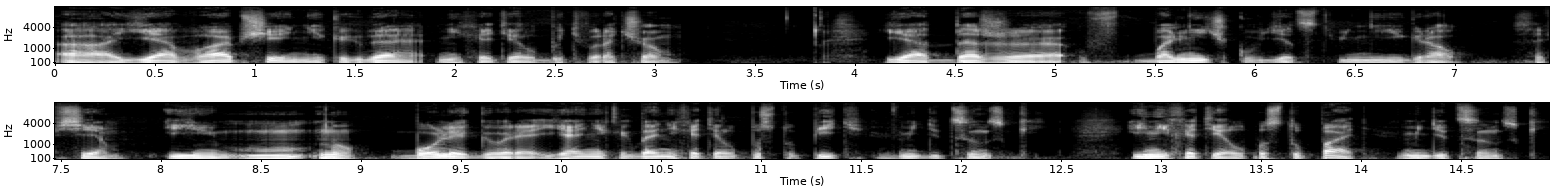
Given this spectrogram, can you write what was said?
а, я вообще никогда не хотел быть врачом. Я даже в больничку в детстве не играл совсем. И, ну, более говоря, я никогда не хотел поступить в медицинский. И не хотел поступать в медицинский.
